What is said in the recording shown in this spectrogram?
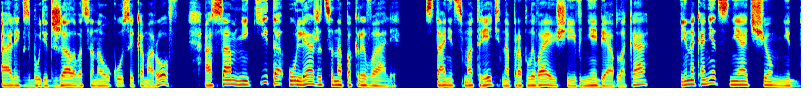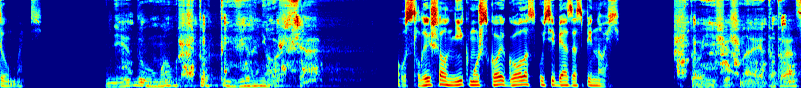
Алекс будет жаловаться на укусы комаров, а сам Никита уляжется на покрывале, станет смотреть на проплывающие в небе облака и, наконец, ни о чем не думать. «Не думал, что ты вернешься». Услышал Ник мужской голос у себя за спиной. «Что ищешь на этот раз?»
